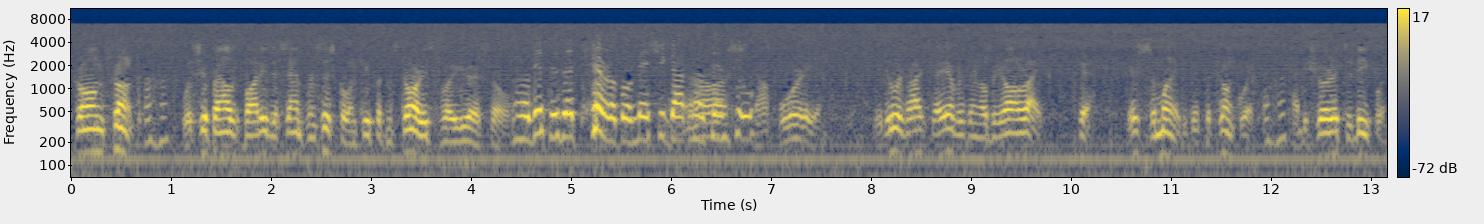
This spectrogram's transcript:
strong trunk. Uh-huh. We'll ship Al's body to San Francisco and keep it in storage for a year or so. Oh, this is a terrible mess you got us Oh, into. stop worrying. If you do as I say, everything will be all right. Here, here's some money to get the trunk with. Uh-huh. And be sure it's a deep one.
